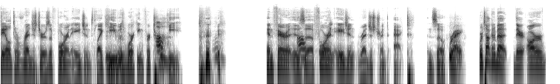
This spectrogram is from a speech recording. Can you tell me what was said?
failed to register as a foreign agent, like he Mhm. was working for Oh. Turkey. and FARA is Oh, a Foreign Agent Registrant Act, and so Right. we're talking about there are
